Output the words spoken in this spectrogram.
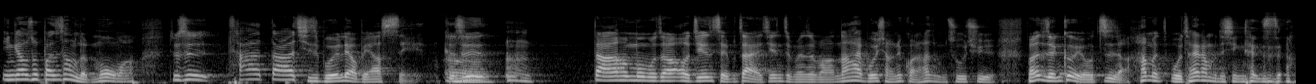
应该说班上冷漠吗？就是他大家其实不会料别要谁，可是、大家会默默知道哦，今天谁不在，今天怎么怎么，然后还不会想去管他怎么出去，反正人各有志啊。他们我猜他们的心态是这样，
